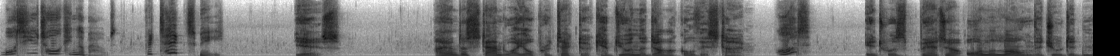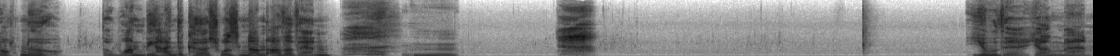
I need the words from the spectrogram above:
What are you talking about? Protect me? Yes. I understand why your protector kept you in the dark all this time. What? It was better all along that you did not know. The one behind the curse was none other than... you there, young man.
